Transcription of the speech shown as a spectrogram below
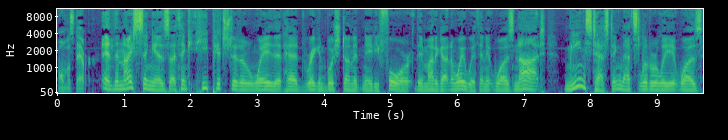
almost ever. And the nice thing is, I think he pitched it in a way that had Reagan Bush done it in '84, they might have gotten away with, and it was not means testing. That's literally it was.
